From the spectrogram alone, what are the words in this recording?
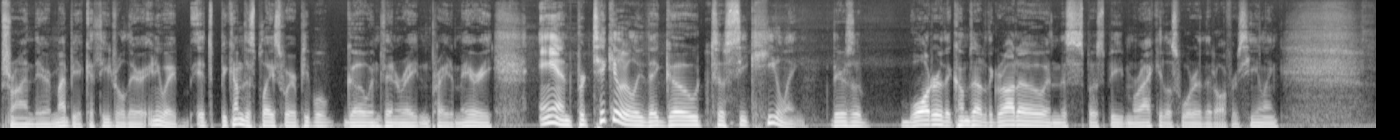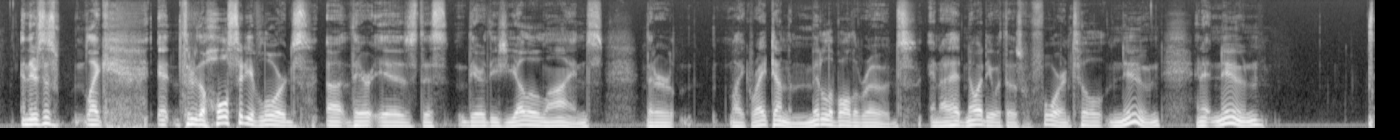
shrine there. It might be a cathedral there. Anyway, it's become this place where people go and venerate and pray to Mary, and particularly they go to seek healing. There's a water that comes out of the grotto, and this is supposed to be miraculous water that offers healing and there's this like it, through the whole city of Lourdes, uh, there is this there are these yellow lines that are like right down the middle of all the roads, and I had no idea what those were for until noon. And at noon,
